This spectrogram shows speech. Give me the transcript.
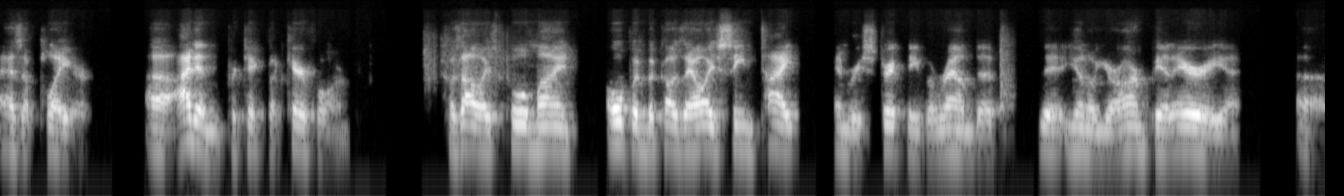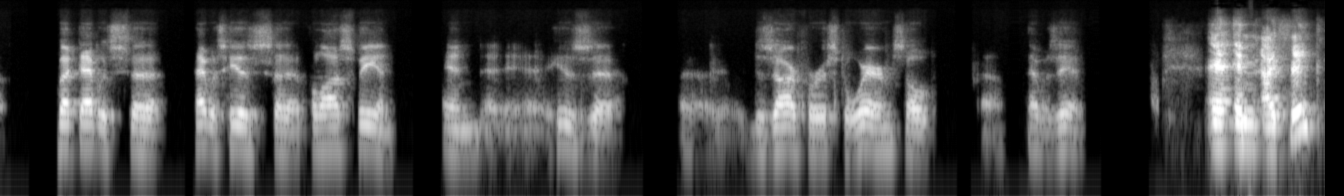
as a player. Uh, I didn't particularly care for them because I always pull mine open because they always seem tight and restrictive around the, the you know your armpit area. Uh, but that was uh, that was his uh, philosophy and and uh, his uh, desire for us to wear them. So that was it. And, and, I think,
